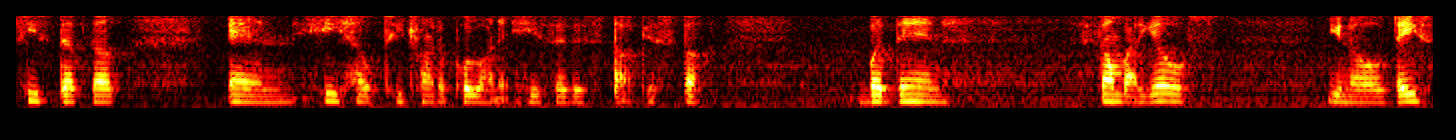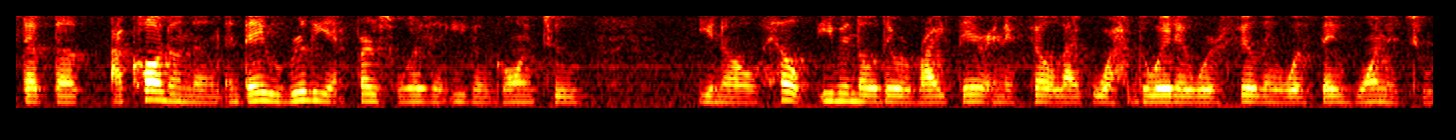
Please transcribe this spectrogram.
he stepped up and he helped he tried to pull on it he said it's stuck it's stuck but then somebody else you know they stepped up i called on them and they really at first wasn't even going to you know help even though they were right there and it felt like the way they were feeling was they wanted to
